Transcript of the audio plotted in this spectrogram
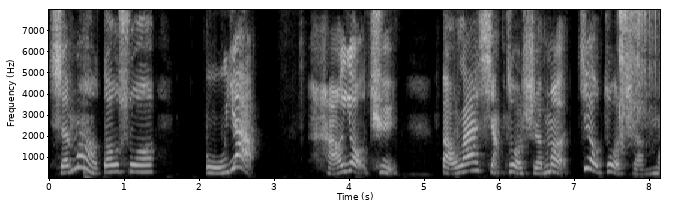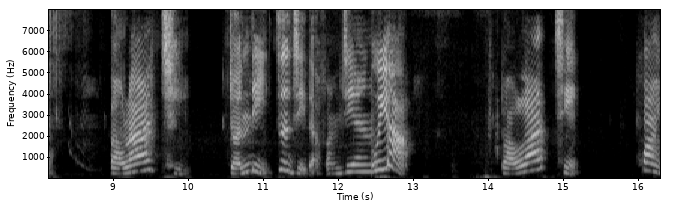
什么都说不要，好有趣。宝拉想做什么就做什么。宝拉，请整理自己的房间。不要。宝拉，请换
